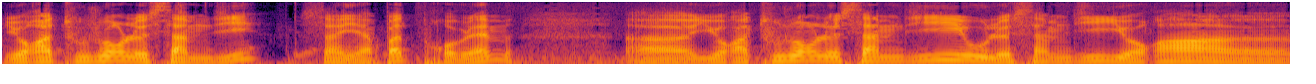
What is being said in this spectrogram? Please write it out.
Il y aura toujours le samedi, ça il n'y a pas de problème. il y aura toujours le samedi ou le samedi il y aura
